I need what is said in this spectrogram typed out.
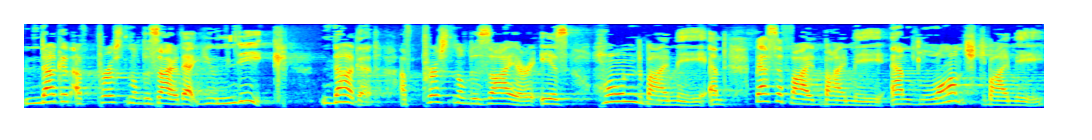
nugget of personal desire that unique nugget of personal desire is honed by me and specified by me and launched by me.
